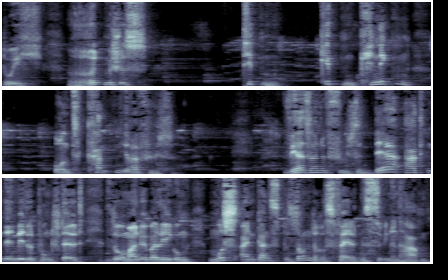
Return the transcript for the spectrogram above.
durch rhythmisches Tippen, Kippen, Knicken und Kanten ihrer Füße. Wer seine Füße derart in den Mittelpunkt stellt, so meine Überlegung, muss ein ganz besonderes Verhältnis zu ihnen haben.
